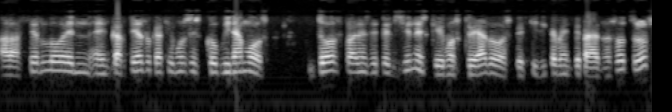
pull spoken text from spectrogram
hacerlo en, carteras lo que hacemos es combinamos dos planes de pensiones que hemos creado específicamente para nosotros,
